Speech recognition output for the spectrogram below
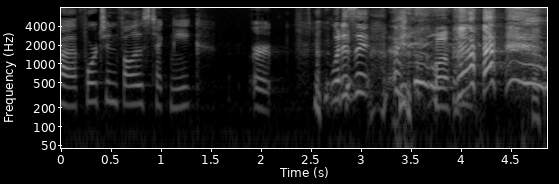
uh, fortune follows technique, or what is it? Well,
